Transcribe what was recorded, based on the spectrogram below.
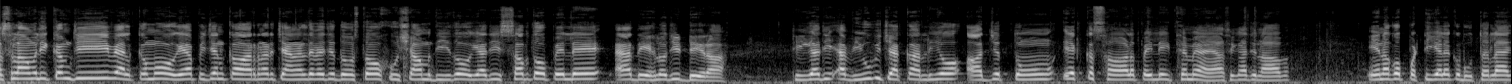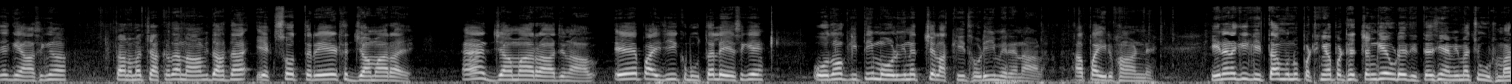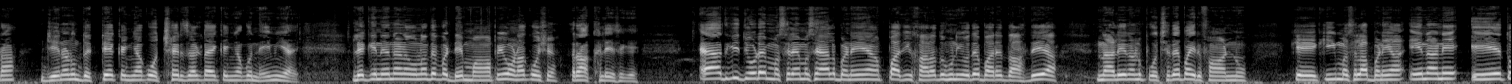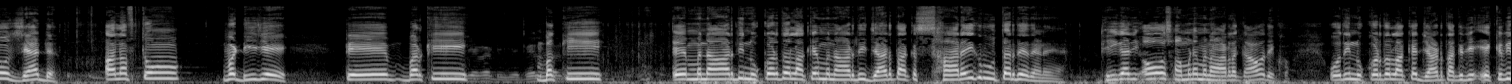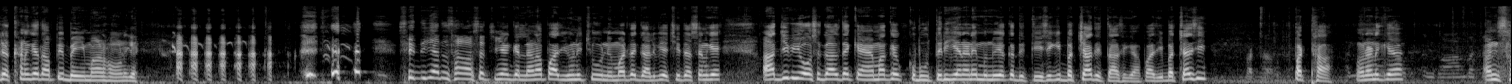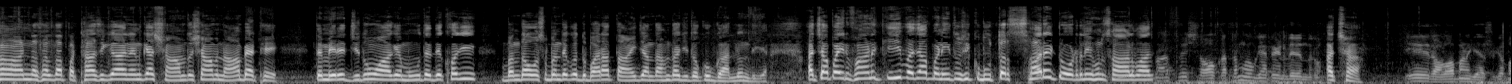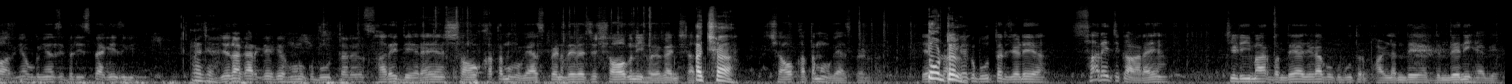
ਅਸਲਾਮ ਅਲੈਕਮ ਜੀ, ਵੈਲਕਮ ਹੋ ਗਿਆ ਪਿਜਨ ਕਾਰਨਰ ਚੈਨਲ ਦੇ ਵਿੱਚ। ਦੋਸਤੋ ਖੁਸ਼ਾਮਦੀਦ ਹੋ ਗਿਆ ਜੀ। ਸਭ ਤੋਂ ਪਹਿਲੇ ਇਹ ਦੇਖ ਲਓ ਜੀ ਡੇਰਾ। ਠੀਕ ਹੈ ਜੀ, ਇਹ ਵਿਊ ਵੀ ਚੈੱਕ ਕਰ ਲਿਓ। ਅੱਜ ਤੋਂ 1 ਸਾਲ ਪਹਿਲੇ ਇੱਥੇ ਮੈਂ ਆਇਆ ਸੀਗਾ ਜਨਾਬ। ਇਹਨਾਂ ਕੋ ਪੱਟੀ ਵਾਲੇ ਕਬੂਤਰ ਲੈ ਕੇ ਗਿਆ ਸੀਗਾ। ਤੁਹਾਨੂੰ ਮੈਂ ਚੱਕ ਦਾ ਨਾਮ ਵੀ ਦੱਸਦਾ 163 ਜਮਾ ਰਾਏ। ਐ ਜਮਾ ਰਾ ਜਨਾਬ। ਇਹ ਭਾਈ ਜੀ ਕਬੂਤਰ ਲਏ ਸੀਗੇ। ਉਦੋਂ ਕੀਤੀ ਮੌਲਵੀ ਨੇ ਚਲਾਕੀ ਥੋੜੀ ਮੇਰੇ ਨਾਲ, ਆ ਭਾਈ ਰਫਾਨ ਨੇ। ਇਹਨਾਂ ਨੇ ਕੀ ਕੀਤਾ? ਮੈਨੂੰ ਪੱਠੀਆਂ ਪੱਠੇ ਚੰਗੇ ਉੜੇ ਦਿੱਤੇ ਸੀ, ਐਵੇਂ ਮੈਂ ਝੂਠ ਮਾਰਾਂ। ਜੇ ਇਹਨਾਂ ਨੂੰ ਦਿੱਤੇ, ਕਈਆਂ ਕੋ ਅੱਛੇ ਰਿਜ਼ਲਟ ਆਏ, ਕਈਆਂ ਕੋ ਨਹੀਂ ਵੀ ਆਏ। ਲੇਕਿਨ ਇਹਨਾਂ ਨੇ ਉਹਨਾਂ ਦੇ ਵੱਡੇ ਮਾਂ ਪਿਓ ਹੋਣਾ ਕੁਛ ਰੱਖ ਲਏ ਸੀਗੇ। ਐਤਕੀ ਜੋੜੇ ਮਸਲੇ ਮਸਾਇਲ ਬਣੇ ਆ। ਭਾਜੀ ਖਾਲਦ ਹੁਣੀ ਉਹਦੇ ਬਾਰੇ ਦੱਸਦੇ ਆ। ਨਾਲੇ ਇਹਨਾਂ ਨੂੰ ਪੁੱਛਦੇ ਭਾਈ ਇਰਫਾਨ ਨੂੰ ਕਿ ਕੀ ਮਸਲਾ ਬਣਿਆ। ਇਹਨਾਂ ਨੇ A ਤੋਂ Z, ਅਲਫ ਤੋਂ ਵੱਡੀ ਜੇ ਤੇ ਬਲਕਿ ਬਾਕੀ ਇਹ ਮਨਾਰ ਦੀ ਨੁੱਕਰ ਤੋਂ ਲਾ ਕੇ ਮਨਾਰ ਦੀ ਜੜ ਤੱਕ ਸਾਰੇ ਹੀ ਕਬੂਤਰ ਦੇ ਦੇਣੇ ਆ। ਠੀਕ ਆ ਜੀ ਉਹ ਸਾਹਮਣੇ ਮਨਾਰ ਲੱਗਾ ਉਹ ਦੇਖੋ। ਉਹਦੀ ਨੁੱਕਰ ਤੋਂ ਲਾ ਕੇ ਜੜ ਤੱਕ ਜੇ ਇੱਕ ਵੀ ਰੱਖਣਗੇ ਤਾਂ ਆਪੇ ਬੇਈਮਾਨ ਹੋਣਗੇ। ਸਿੱਧੀਆਂ ਤੇ ਸਾਫ਼ ਸੱਚੀਆਂ ਗੱਲਾਂ ਨਾ ਭਾਜੀ ਹੁਣੀ ਝੂਠ ਨਹੀਂ ਮਾਰਦੇ ਗੱਲ ਵੀ ਅੱਛੀ ਦੱਸਣਗੇ। ਅੱਜ ਵੀ ਉਸ ਗੱਲ ਤੇ ਕਾਇਮ ਆ ਕਿ ਕਬੂਤਰੀ ਇਹਨਾਂ ਨੇ ਮੈਨੂੰ ਇੱਕ ਦਿੱਤੀ ਸੀਗੀ ਬੱਚਾ ਦਿੱਤਾ ਸੀਗਾ ਭਾਜੀ। ਬੱਚਾ ਸੀ? ਪੱਠਾ। ਉਹਨਾਂ ਨੇ ਕਿਹਾ ਇਨਸਾਨ ਨਸਲ ਦਾ ਪੱਠਾ ਸੀਗਾ ਇਹਨਾਂ ਨੇ ਕਿਹਾ ਸ਼ਾਮ ਤੋਂ ਸ਼ਾਮ ਨਾ ਬੈਠੇ। ਤੇ ਮੇਰੇ ਜਦੋਂ ਆ ਕੇ ਮੂੰਹ ਤੇ ਦੇਖੋ ਜੀ ਬੰਦਾ ਉਸ ਬੰਦੇ ਕੋਲ ਦੁਬਾਰਾ ਤਾਂ ਹੀ ਜਾਂਦਾ ਹੁੰਦਾ ਜਦੋਂ ਕੋਈ ਗੱਲ ਹੁੰਦੀ ਆ। ਅੱਛਾ ਭਾਈ ਇਰਫਾਨ ਕੀ ਵਜ੍ਹਾ ਬਣੀ ਤੁਸੀਂ ਕਬੂਤਰ ਸਾਰੇ ਟੋਟਲੀ ਹੁਣ ਸਾਲ ਬਾਅਦ? ਬਸ ਸ਼ੌਕ ਖਤਮ ਹੋ ਗਿਆ ਪਿੰਡ ਦੇ ਅੰਦਰੋਂ। ਅੱਛਾ। ਇਹ ਰੌਲਾ ਬਣ ਗਿਆ ਸੀਗਾ ਬਾਜ਼ੀਆਂ ਉਡੀਆਂ ਸੀ ਪੁਲਿਸ ਪੈ ਗਈ ਸੀਗੀ। ਅੱਛਾ। ਜਿਹਦਾ ਕਰਕੇ ਕਿ ਹੁਣ ਕਬੂਤਰ ਸਾਰੇ ਦੇ ਰਹੇ ਆ ਸ਼ੌਕ ਖਤਮ ਹੋ ਗਿਆ ਇਸ ਪਿੰਡ ਦੇ ਵਿੱਚ ਸ਼ੌਕ ਨਹੀਂ ਹੋਏਗਾ ਇਨਸ਼ਾਅੱਲਾ। ਅੱਛਾ। ਸ਼ੌਕ ਖਤਮ ਹੋ ਗਿਆ ਇਸ ਪਿੰਡ ਦਾ? ਕਰਕੇ ਕਬੂਤਰ ਜਿਹੜੇ ਆ ਸਾਰੇ ਚਕਾ ਰਹੇ ਆ। ਚਿੜੀ ਮਾਰ ਬੰਦੇ ਆ ਜਿਹੜਾ ਕੋਈ ਕਬੂਤਰ ਫੜ ਲੈਂਦੇ ਆ ਦਿੰਦੇ ਨਹੀਂ ਹੈਗੇ।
